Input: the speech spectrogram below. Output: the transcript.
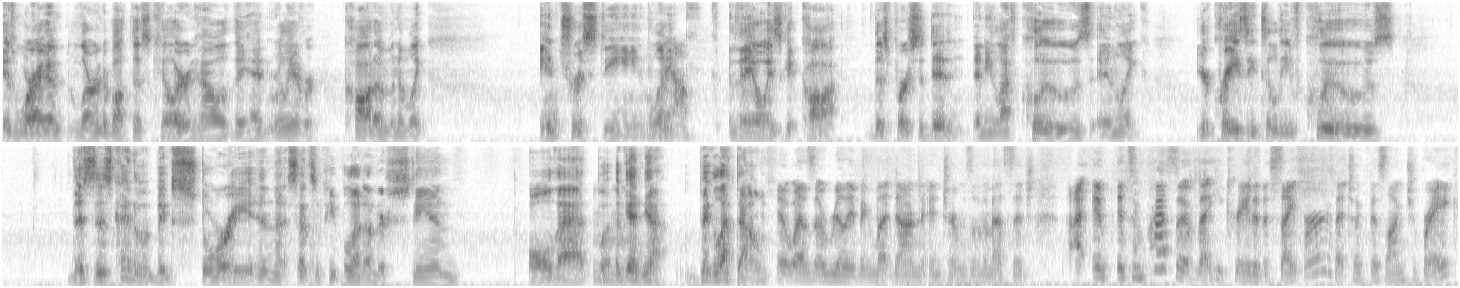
Is where I learned about this killer and how they hadn't really ever caught him, and I'm like, interesting. Like yeah. they always get caught. This person didn't, and he left clues, and like you're crazy to leave clues. This is kind of a big story in that sense of people that understand all that. But Mhm. again, yeah, big letdown. It was a really big letdown in terms of the message. I, it, it's impressive that he created a cipher that took this long to break.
